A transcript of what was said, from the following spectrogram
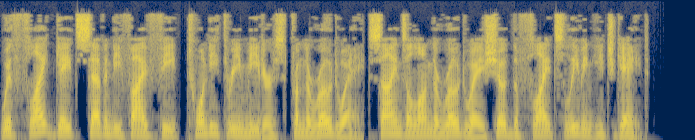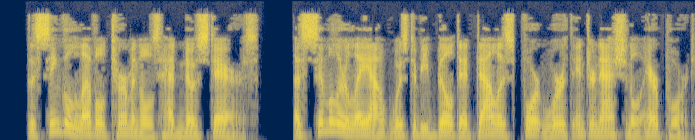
with flight gates 75 feet 23 meters from the roadway signs along the roadway showed the flights leaving each gate. The single-level terminals had no stairs. A similar layout was to be built at Dallas-Fort Worth International Airport.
